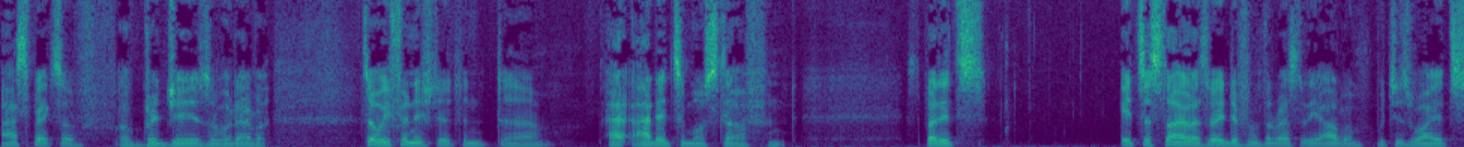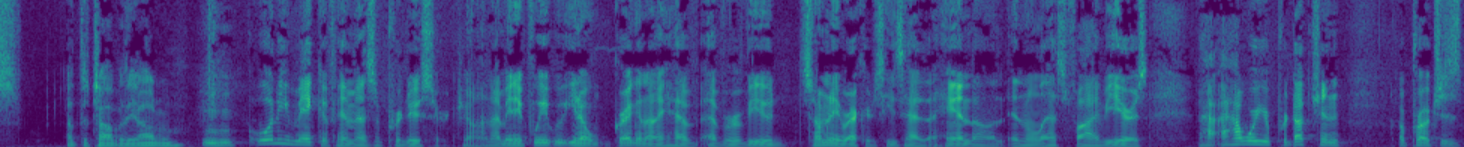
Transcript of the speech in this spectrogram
aspects of of bridges or whatever. So we finished it and uh, added some more stuff, and but it's it's a style that's very different from the rest of the album, which is why it's at the top of the album. Mm-hmm. What do you make of him as a producer, John? I mean, if we, you know, Greg and I have, have reviewed so many records he's had a hand on in the last five years. How, how were your production approaches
